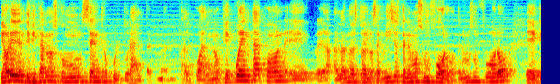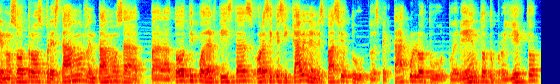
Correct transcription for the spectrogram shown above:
y ahora identificarnos como un centro cultural, tal, cual, ¿no? Que cuenta con, hablando de esto de los servicios, tenemos un foro, tenemos un foro que nosotros prestamos, rentamos a, para todo tipo de artistas, ahora sí que si cabe en el espacio tu, tu espectáculo, tu, evento, tu proyecto,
